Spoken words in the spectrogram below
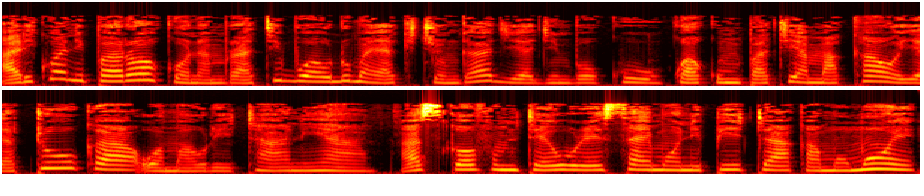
alikuwa ni paroko na mratibu wa huduma ya kichungaji ya jimbo kuu, kwa kumpatia makao ya tuka wa Mauritania. Askofu mteule Simon Peter Kamomoe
